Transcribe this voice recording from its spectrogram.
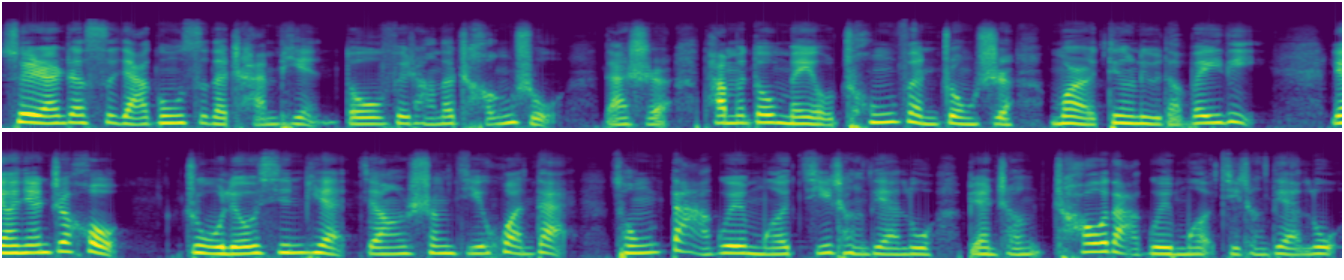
虽然这四家公司的产品都非常的成熟，但是他们都没有充分重视摩尔定律的威力。两年之后，主流芯片将升级换代，从大规模集成电路变成超大规模集成电路，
